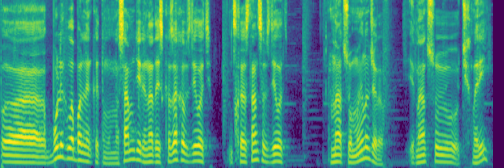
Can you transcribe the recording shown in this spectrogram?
по- более глобально к этому, на самом деле надо из казахов сделать, из казахстанцев сделать нацию менеджеров и нацию технарей.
